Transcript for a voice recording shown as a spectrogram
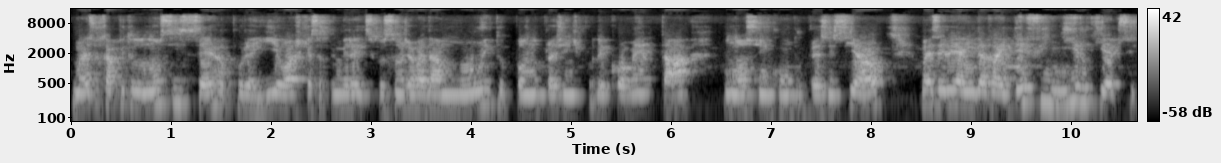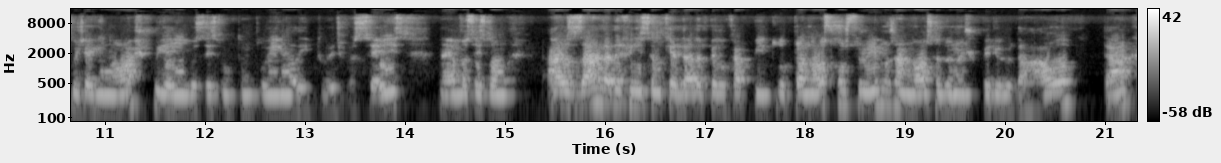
Mas o capítulo não se encerra por aí, eu acho que essa primeira discussão já vai dar muito pano para a gente poder comentar no nosso encontro presencial, mas ele ainda vai definir o que é psicodiagnóstico e aí vocês vão concluir na leitura de vocês, né? Vocês vão a usar da definição que é dada pelo capítulo para nós construirmos a nossa durante o período da aula, tá?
